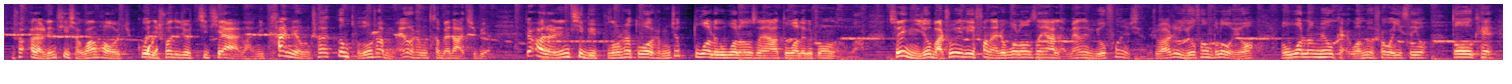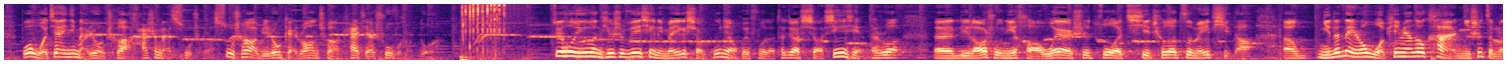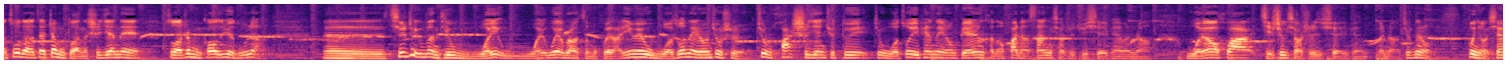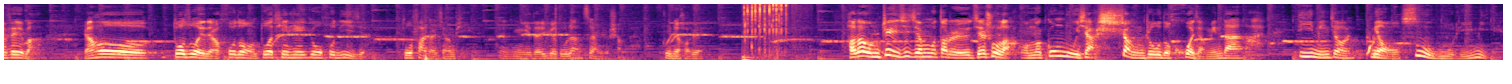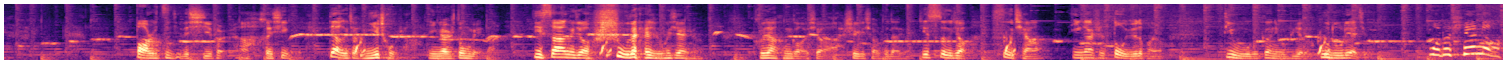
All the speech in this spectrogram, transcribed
你说 2.0T 小钢炮，我估计你说的就是 GTI 吧？你看这种车跟普通车没有什么特别大区别，这 2.0T 比普通车多了什么？就多了个涡轮增压，多了个中冷嘛。所以你就把注意力放在这涡轮增压两边的油封就行，主要这油封不漏油，涡轮没有改过，没有刷过 ECU 都 OK。不过我建议你买这种车啊，还是买素车，素车啊比这种改装的车开起来舒服很多。最后一个问题是微信里面一个小姑娘回复的，她叫小星星，她说：“呃，李老鼠你好，我也是做汽车自媒体的，呃，你的内容我篇篇都看，你是怎么做到在这么短的时间内做到这么高的阅读量？”呃，其实这个问题我也我我也不知道怎么回答，因为我做内容就是就是花时间去堆，就是我做一篇内容，别人可能花两三个小时去写一篇文章，我要花几十个小时去写一篇文章，就是那种不鸟先飞吧，然后多做一点互动，多听听用户的意见，多发点奖品。你的阅读量自然就上来了，祝你好运。好的，我们这一期节目到这里就结束了。我们公布一下上周的获奖名单啊，第一名叫秒速五厘米，抱着自己的媳妇儿啊，很幸福。第二个叫你瞅啥，应该是东北的。第三个叫树袋熊先生，头像很搞笑啊，是一个小树袋熊。第四个叫富强，应该是斗鱼的朋友。第五个更牛逼了，孤独烈酒，我的天哪！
